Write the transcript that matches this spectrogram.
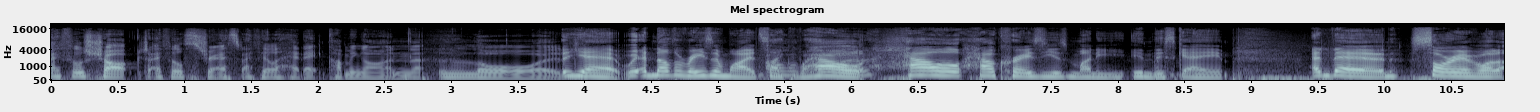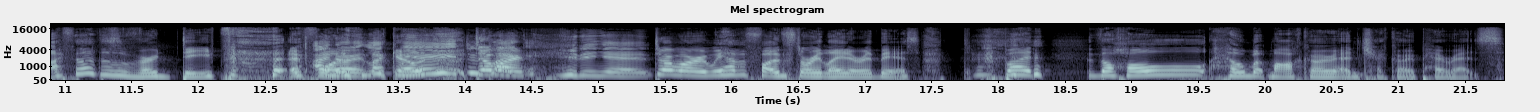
I feel shocked. I feel stressed. I feel a headache coming on. Lord. Yeah, another reason why it's oh like, Oh, wow, gosh. how how crazy is money in this game? And then, sorry everyone, I feel like this is a very deep. F1 I know, like girl. just Don't like worry, hitting it. don't worry, we have a fun story later in this. But the whole Helmut Marko and Checo Perez,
